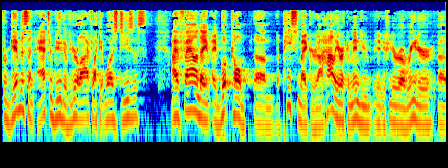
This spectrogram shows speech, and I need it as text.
forgiveness an attribute of your life like it was Jesus? I have found a, a book called um, The Peacemaker. I highly recommend you, if you're a reader, uh,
